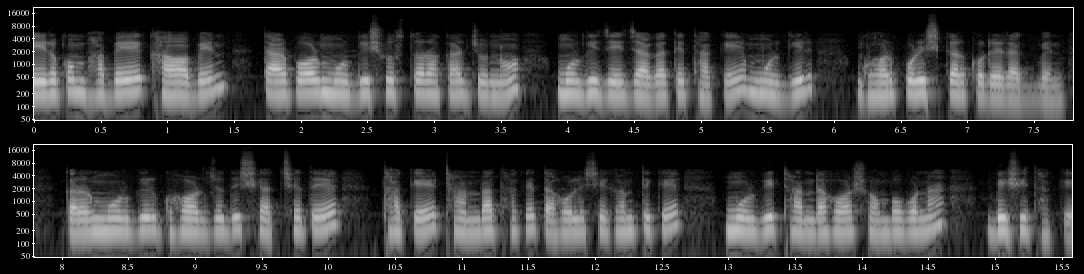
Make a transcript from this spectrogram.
এইরকমভাবে খাওয়াবেন। তারপর মুরগি সুস্থ রাখার জন্য মুরগি যে জায়গাতে থাকে, মুরগির ঘর পরিষ্কার করে রাখবেন। কারণ মুরগির ঘর যদি স্যাঁতস্যাঁতে থাকে, ঠান্ডা থাকে, তাহলে সেখান থেকে মুরগির ঠান্ডা হওয়ার সম্ভাবনা বেশি থাকে।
